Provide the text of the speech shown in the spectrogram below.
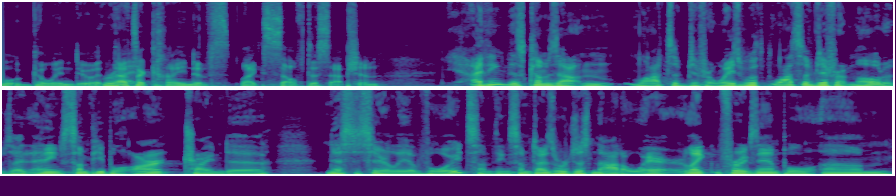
well, go into it, that's a kind of like self deception. Yeah, I think this comes out in lots of different ways with lots of different motives. I, I think some people aren't trying to necessarily avoid something. Sometimes we're just not aware. Like, for example, um,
